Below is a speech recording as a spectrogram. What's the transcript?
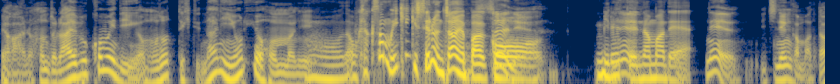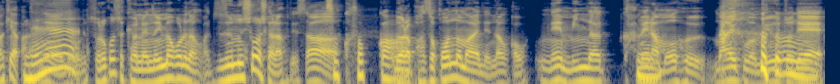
だからね本当ライブコメディが戻ってきて何よりよほんまに。お客さんも行き来してるんじゃん？やっぱそうやね。こう見れてね生で、ね1年間待ったわけやからね。ねそれこそ去年の今頃なんかズームショーしかなくてさ。そっかそっか。だからパソコンの前でなんかねみんなカメラもオフ、マイクもミュートで、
